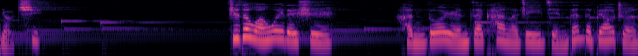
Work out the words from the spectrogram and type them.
有趣。值得玩味的是。很多人在看了这一简单的标准，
